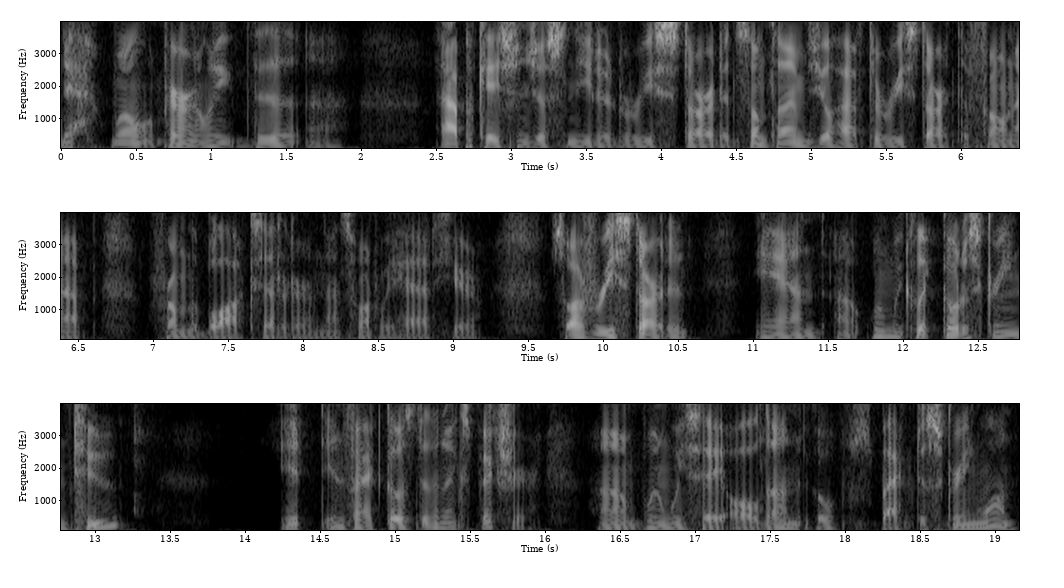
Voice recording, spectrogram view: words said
Yeah, well, apparently the uh, application just needed restarted. Sometimes you'll have to restart the phone app from the blocks editor, and that's what we had here. So I've restarted, and uh, when we click go to screen 2, it in fact goes to the next picture. Um, when we say all done, it goes back to screen 1.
